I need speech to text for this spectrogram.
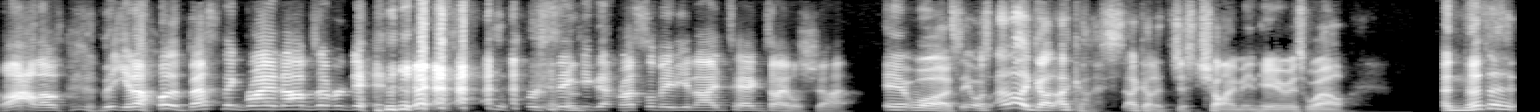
wow, that was you know the best thing Brian Knobbs ever did. yeah. for sinking that WrestleMania nine tag title shot. It was, it was, and I got, I got, I got to just chime in here as well. Another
